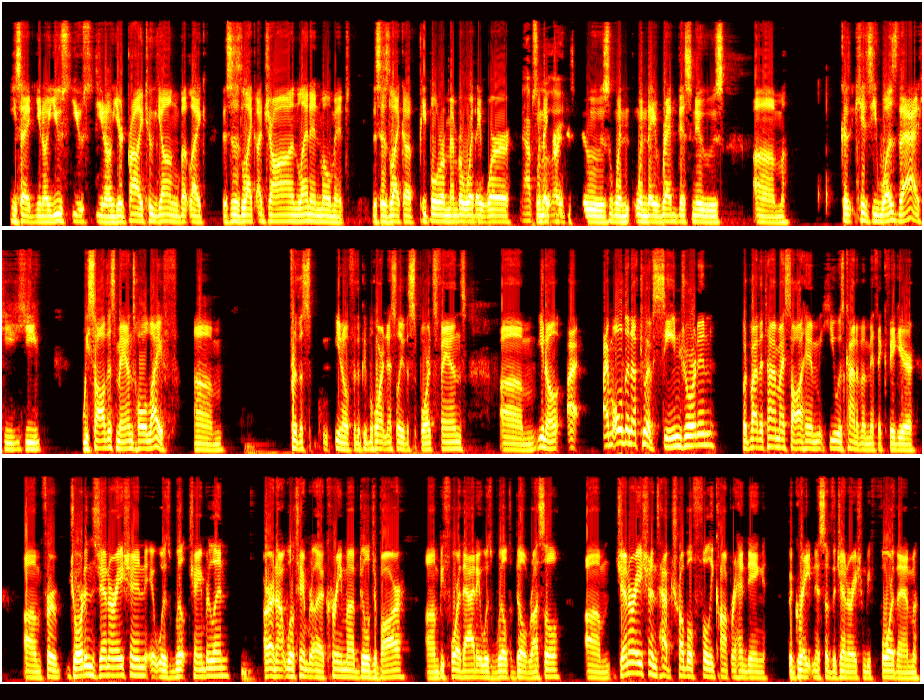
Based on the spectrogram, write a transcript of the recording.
he said, you know, you you you know, you're probably too young, but like this is like a John Lennon moment. This is like a people remember where they were when they Absolutely. heard this news, when when they read this news. Um, because he was that he he we saw this man's whole life. Um, for the you know for the people who aren't necessarily the sports fans, um, you know I I'm old enough to have seen Jordan, but by the time I saw him, he was kind of a mythic figure. Um, for Jordan's generation, it was Wilt Chamberlain, or not Wilt Chamberlain, uh, Kareem Abdul-Jabbar. Um, before that, it was Wilt Bill Russell. Um, generations have trouble fully comprehending the greatness of the generation before them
